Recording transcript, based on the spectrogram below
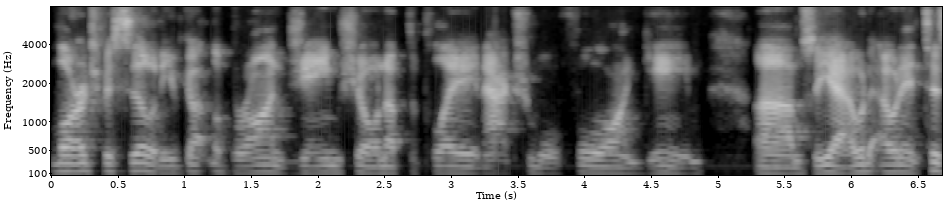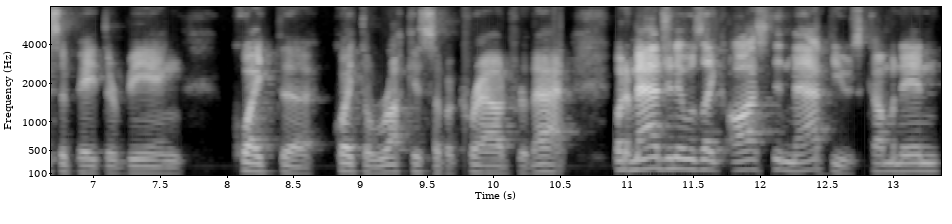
large facility. You've got LeBron James showing up to play an actual full on game. Um, so yeah, I would I would anticipate there being quite the quite the ruckus of a crowd for that. But imagine it was like Auston Matthews coming in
